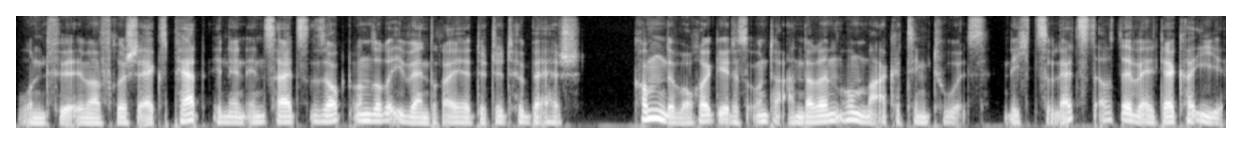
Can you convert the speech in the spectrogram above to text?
Und für immer frische ExpertInnen-Insights sorgt unsere Eventreihe Digital Bash. Kommende Woche geht es unter anderem um Marketing-Tools, nicht zuletzt aus der Welt der KI.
